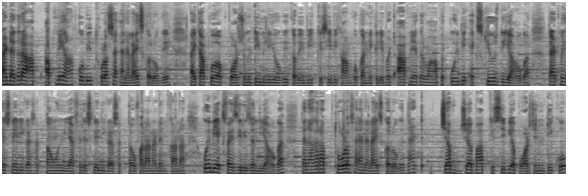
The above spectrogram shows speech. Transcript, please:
एंड अगर आप अपने आप को भी थोड़ा सा एनालाइज करोगे लाइक आपको अपॉर्चुनिटी मिली होगी कभी भी किसी भी काम को करने के लिए बट आपने अगर वहाँ पर कोई भी एक्सक्यूज़ दिया होगा दैट मैं इसलिए नहीं कर सकता हूँ या फिर इसलिए नहीं कर सकता हूँ, फलाना ढिमकाना, कोई भी एक्सवाइजी रीज़न दिया होगा दैन अगर आप थोड़ा सा एनालाइज करोगे दैट जब जब आप किसी भी अपॉर्चुनिटी को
